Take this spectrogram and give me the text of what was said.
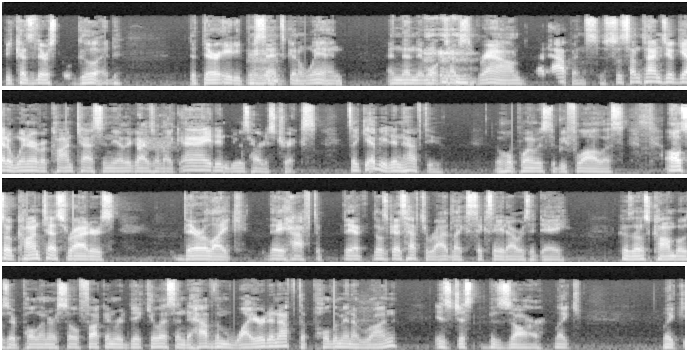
because they're so good that their 80% is mm-hmm. going to win and then they won't touch the ground. That happens. So sometimes you'll get a winner of a contest and the other guys are like, eh, he didn't do his hardest tricks. It's like, yeah, but he didn't have to. The whole point was to be flawless. Also, contest riders, they're like, they have to, they have, those guys have to ride like six, eight hours a day because those combos they're pulling are so fucking ridiculous. And to have them wired enough to pull them in a run is just bizarre. Like, like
